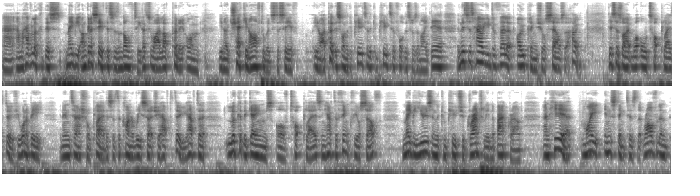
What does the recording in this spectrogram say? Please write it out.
Uh, and we'll have a look at this. Maybe I'm going to see if this is a novelty. That's why I love putting it on, you know, checking afterwards to see if you know, I put this on the computer. The computer thought this was an idea, and this is how you develop openings yourselves at home. This is like what all top players do. If you want to be an international player, this is the kind of research you have to do. You have to look at the games of top players, and you have to think for yourself. Maybe using the computer gradually in the background. And here, my instinct is that rather than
